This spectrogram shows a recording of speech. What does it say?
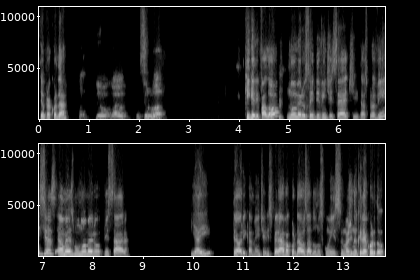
Deu para acordar? O que, que ele falou? Número 127 das províncias é o mesmo número de Sara. E aí, teoricamente, ele esperava acordar os alunos com isso. Imagina que ele acordou.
